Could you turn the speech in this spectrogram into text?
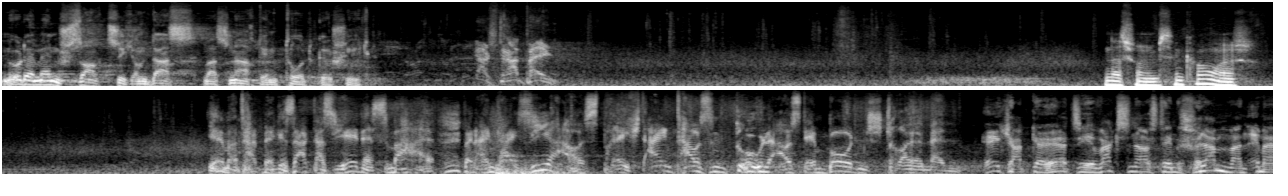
Nur der Mensch sorgt sich um das, was nach dem Tod geschieht. Ja, strampeln! Das ist schon ein bisschen komisch. Jemand hat mir gesagt, dass jedes Mal, wenn ein Geysir ausbricht, 1000 Gule aus dem Boden strömen. Ich hab gehört, sie wachsen aus dem Schlamm, wann immer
